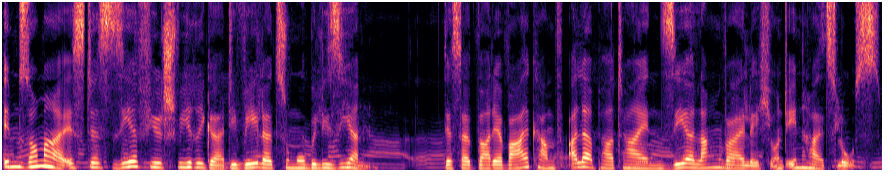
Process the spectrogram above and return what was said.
Im Sommer ist es sehr viel schwieriger, die Wähler zu mobilisieren. Deshalb war der Wahlkampf aller Parteien sehr langweilig und inhaltslos.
